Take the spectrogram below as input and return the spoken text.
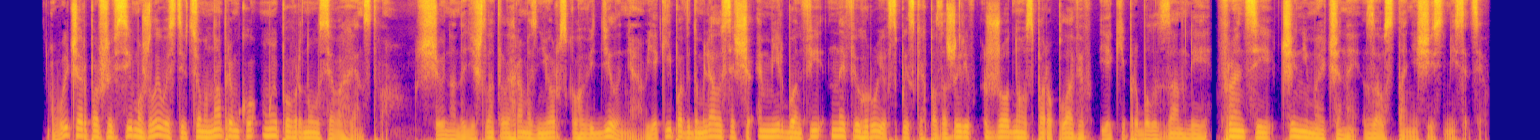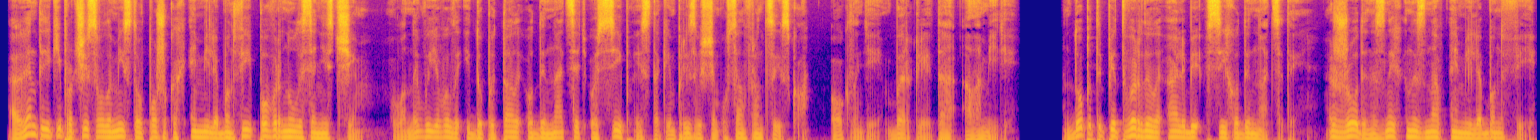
Вичерпавши всі можливості в цьому напрямку, ми повернулися в агентство. Щойно надійшла телеграма з Нью-Йоркського відділення, в якій повідомлялося, що Еміль Бонфі не фігурує в списках пасажирів жодного з пароплавів, які прибули з Англії, Франції чи Німеччини за останні шість місяців. Агенти, які прочисували місто в пошуках Еміля Бонфі, повернулися ні з чим. Вони виявили і допитали 11 осіб із таким прізвищем у Сан-Франциско, Окленді, Берклі та Аламіді. Допити підтвердили алібі всіх одинадцяти. Жоден із них не знав Еміля Бонфі.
